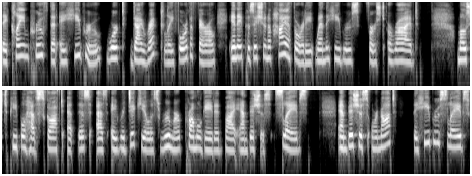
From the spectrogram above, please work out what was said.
They claim proof that a Hebrew worked directly for the Pharaoh in a position of high authority when the Hebrews first arrived. Most people have scoffed at this as a ridiculous rumor promulgated by ambitious slaves. Ambitious or not, the Hebrew slaves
